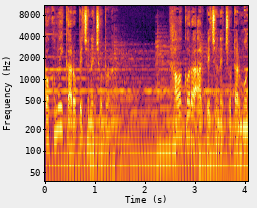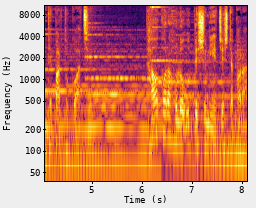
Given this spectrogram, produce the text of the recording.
কখনোই কারও পেছনে ছোট না। ধাওয়া করা আর পেছনে ছোটার মধ্যে পার্থক্য আছে। ধাওয়া করা হলো উদ্দেশ্য নিয়ে চেষ্টা করা,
